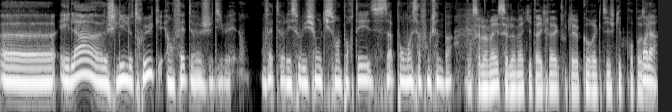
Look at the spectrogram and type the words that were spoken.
Euh, et là, euh, je lis le truc. Et en fait, euh, je dis, mais non. En fait, les solutions qui sont apportées, ça, pour moi, ça fonctionne pas. Donc c'est le mail, c'est le mec qui t'a écrit avec tous les correctifs qu'il te propose. Voilà.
